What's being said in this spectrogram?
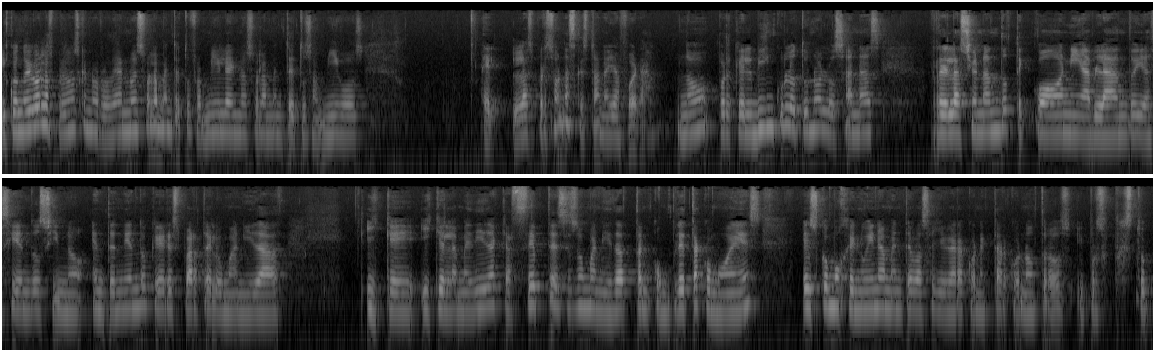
Y cuando digo las personas que nos rodean, no es solamente tu familia y no es solamente tus amigos, eh, las personas que están allá afuera, ¿no? Porque el vínculo tú no lo sanas relacionándote con y hablando y haciendo, sino entendiendo que eres parte de la humanidad y que, y que en la medida que aceptes esa humanidad tan completa como es, es como genuinamente vas a llegar a conectar con otros y por supuesto,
